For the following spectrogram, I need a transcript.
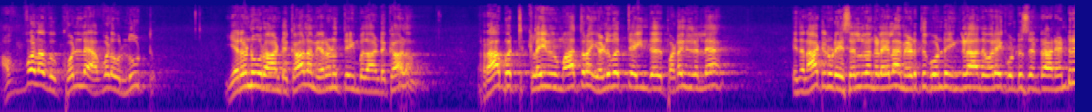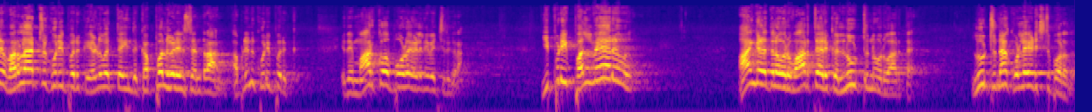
அவ்வளவு கொள்ள அவ்வளவு லூட் இருநூறு ஆண்டு காலம் இருநூத்தி ஐம்பது ஆண்டு காலம். ராபர்ட் கிளைவு மாத்திரம் 75 ஐந்து படகுகளில் இந்த நாட்டினுடைய செல்வங்களை எல்லாம் எடுத்துக்கொண்டு இங்கிலாந்து வரை கொண்டு சென்றான் என்று வரலாற்று குறிப்பு இருக்கு. 75 கப்பல்களில் சென்றான் அப்படின்னு குறிப்பு இருக்கு. இதை மார்க்கோ போலோ எழுதி வச்சிருக்கிறான். இப்படி பல்வேறு ஆங்கிலத்தில் ஒரு வார்த்தை இருக்கு லூட்டுன்னு ஒரு வார்த்தை. லூட்டுனா கொள்ளையடிச்சிட்டு போறது.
